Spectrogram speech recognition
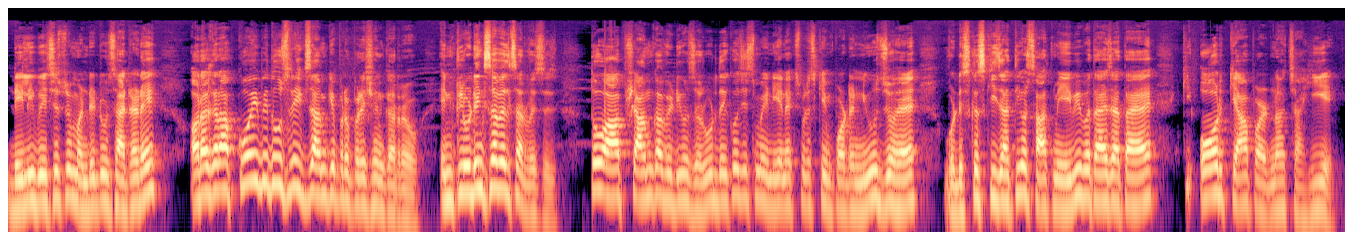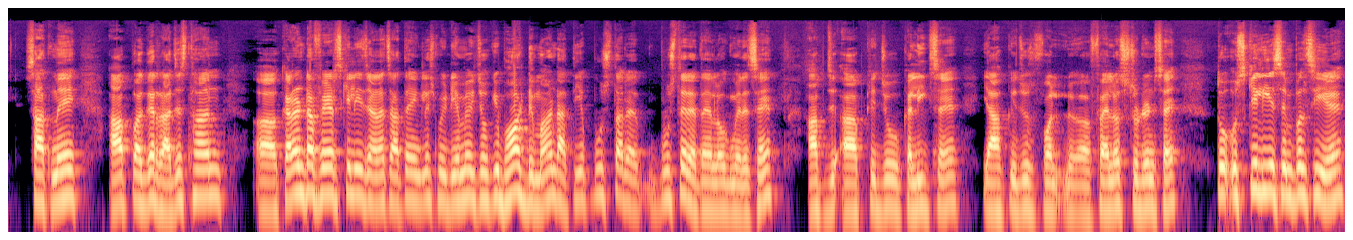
डेली बेसिस पे मंडे टू सैटरडे और अगर आप कोई भी दूसरी एग्ज़ाम की प्रिपरेशन कर रहे हो इंक्लूडिंग सिविल सर्विसेज़ तो आप शाम का वीडियो ज़रूर देखो जिसमें इंडियन एक्सप्रेस की इंपॉर्टेंट न्यूज़ जो है वो डिस्कस की जाती है और साथ में ये भी बताया जाता है कि और क्या पढ़ना चाहिए। साथ में आप अगर राजस्थान करंट अफेयर्स के लिए जाना चाहते हैं इंग्लिश मीडियम में जो कि बहुत डिमांड आती है पूछता रह पूछते रहते हैं लोग मेरे से आप ज, आपके जो कलीग्स हैं या आपके जो फेलो स्टूडेंट्स हैं तो उसके लिए सिंपल सी है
